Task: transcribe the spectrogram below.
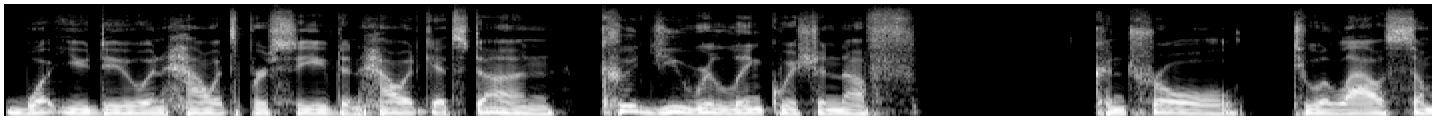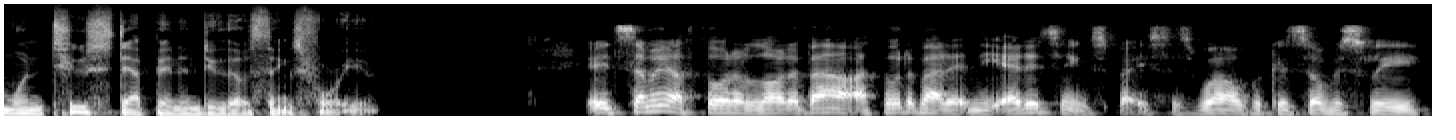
what you do and how it's perceived and how it gets done, could you relinquish enough control to allow someone to step in and do those things for you? It's something I've thought a lot about. I thought about it in the editing space as well, because obviously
